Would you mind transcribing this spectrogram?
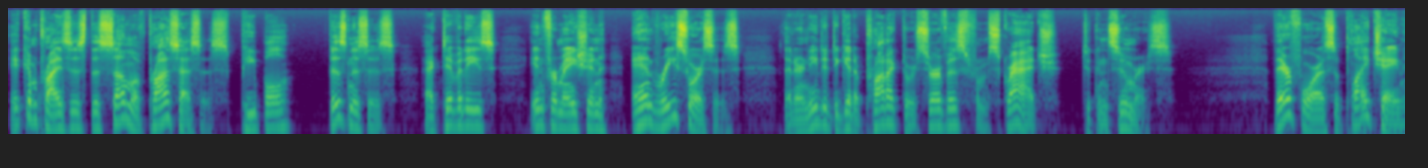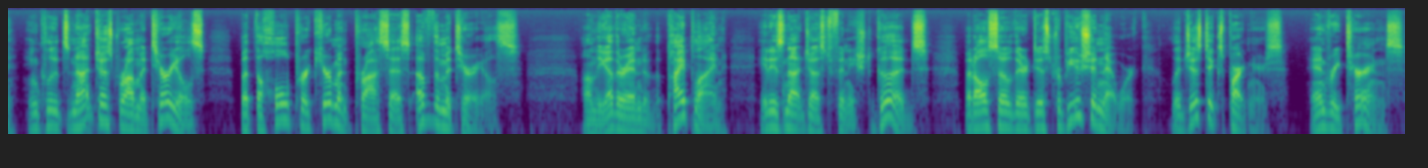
it comprises the sum of processes, people, businesses, activities, information, and resources that are needed to get a product or service from scratch to consumers. Therefore, a supply chain includes not just raw materials, but the whole procurement process of the materials. On the other end of the pipeline, it is not just finished goods, but also their distribution network, logistics partners, and returns.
